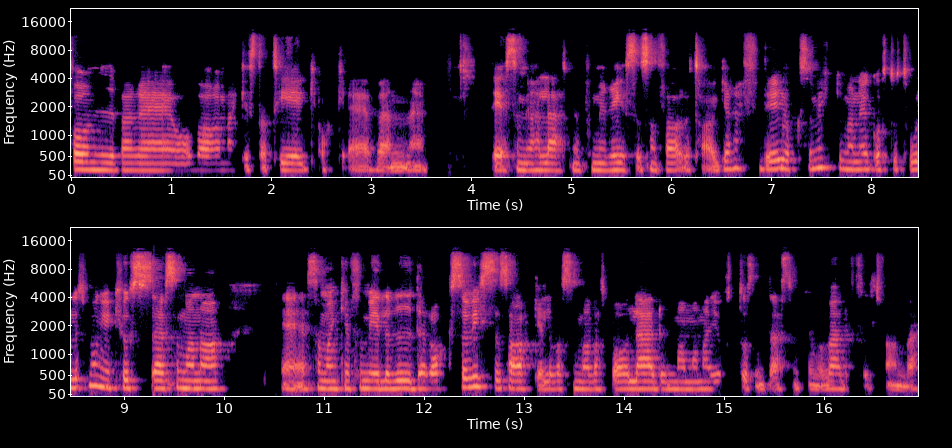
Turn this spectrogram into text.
formgivare och varumärkesstrateg och även eh, det som jag har lärt mig på min resa som företagare. För det är ju också mycket, man har gått otroligt många kurser som man, har, eh, som man kan förmedla vidare också, vissa saker eller vad som har varit bra lärdomar man har gjort och sånt där som kan vara värdefullt för andra.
